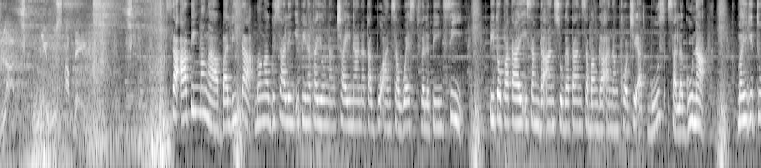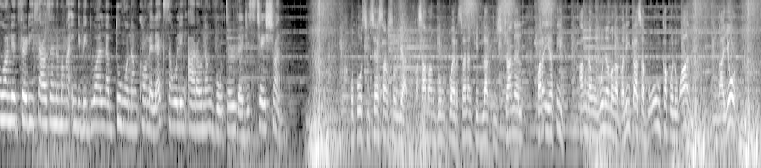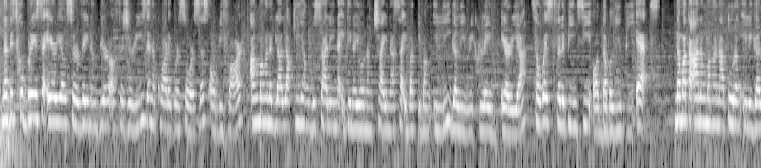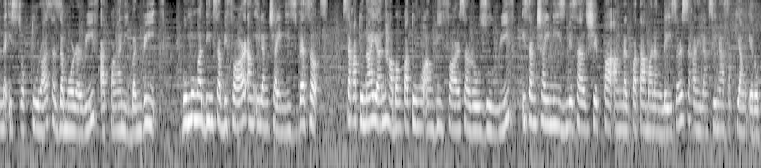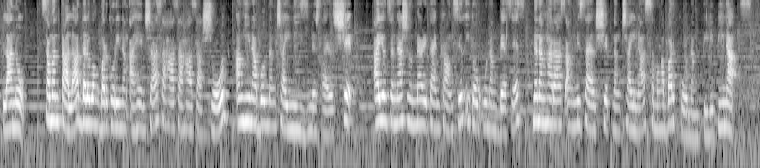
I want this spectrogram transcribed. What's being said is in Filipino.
Kidlat News Updates. Sa ating mga balita, mga gusaling ipinatayo ng China na tagpuan sa West Philippine Sea. Pito patay, isang daan sugatan sa banggaan ng kotse at bus sa Laguna. Mahigit 230,000 na mga individual nagtungo ng COMELEC sa huling araw ng voter registration. Ako po si Cesar Soriano, kasama ang buong puwersa ng Kidlat News Channel para ihatid ang nangungunang mga balita sa buong kapuluan. Ngayon, Nadiskubre sa aerial survey ng Bureau of Fisheries and Aquatic Resources o BFAR ang mga naglalakihang gusali na itinayo ng China sa iba't ibang illegally reclaimed area sa West Philippine Sea o WPS. Namataan ang mga naturang illegal na istruktura sa Zamora Reef at Panganiban Reef. Bumungad din sa BFAR ang ilang Chinese vessels. Sa katunayan, habang patungo ang BFAR sa Rosul Reef, isang Chinese missile ship pa ang nagpatama ng laser sa kanilang sinasakyang eroplano. Samantala, dalawang barko rin ng ahensya sa Hasa-Hasa Shoal ang hinabol ng Chinese missile ship. Ayon sa National Maritime Council, ito ang unang beses na nangharas ang missile ship ng China sa mga barko ng Pilipinas.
